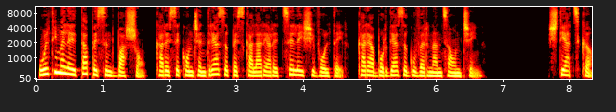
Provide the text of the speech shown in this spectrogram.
Ultimele etape sunt Basho, care se concentrează pe scalarea rețelei și Voltaire, care abordează guvernanța on-chain. Știați că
